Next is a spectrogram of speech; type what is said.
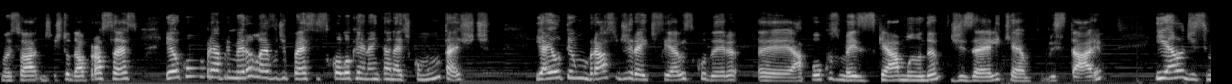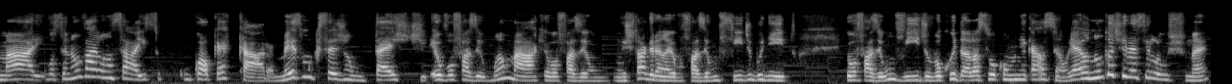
começou a estudar o processo. E eu comprei a primeira leva de peças, coloquei na internet como um teste. E aí eu tenho um braço direito fiel escudeira é, há poucos meses, que é a Amanda Gisele, que é publicitária. E ela disse: Mari, você não vai lançar isso com qualquer cara. Mesmo que seja um teste, eu vou fazer uma marca, eu vou fazer um, Instagram, eu vou fazer um feed bonito, eu vou fazer um vídeo, eu vou cuidar da sua comunicação. E aí eu nunca tive esse luxo, né?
